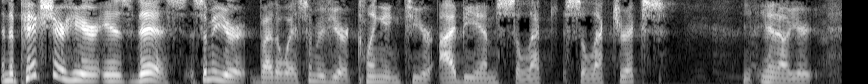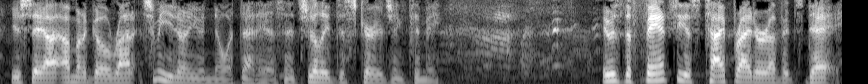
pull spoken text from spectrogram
And the picture here is this. Some of you, by the way, some of you are clinging to your IBM select, Selectrics. You know, you're you say I, am going to go right. Some of you don't even know what that is, and it's really discouraging to me. It was the fanciest typewriter of its day.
